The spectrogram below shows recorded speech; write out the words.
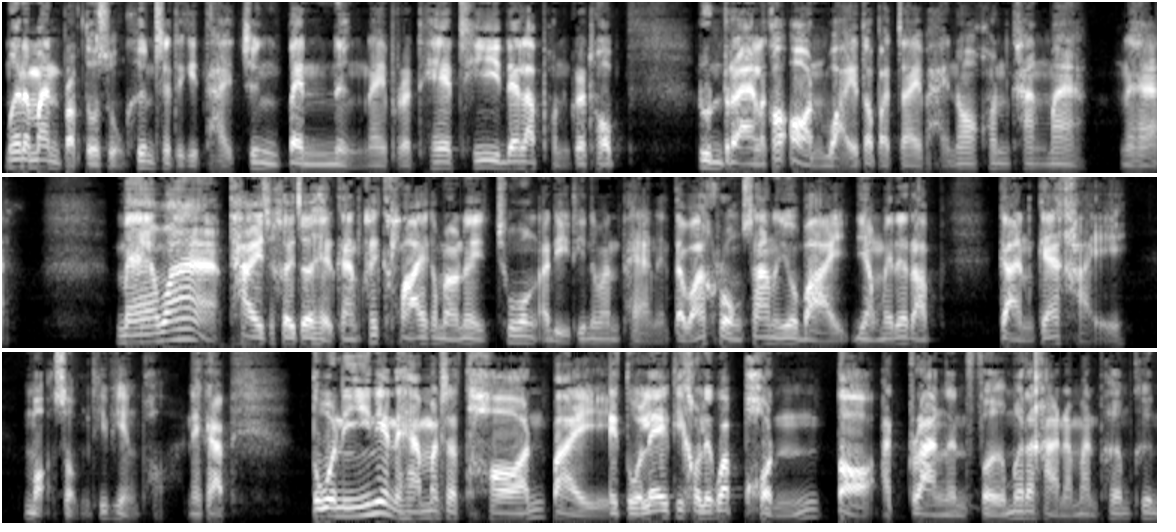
เมื่อน้ำมันปรับตัวสูงขึ้นเศรษฐกิจไทยจึงเป็นหนึ่งในประเทศที่ได้รับผลกระทบ รุนแรงแล้วก็อ่อนไหวต่อปัจจัยภายนอกค่อนข้างมากนะฮะแม้ว่าไทยจะเคยเจอเหตุการณ์คล้ายๆ กับเราในช่วงอดีตที่น้ำมันแพงเนี่ยแต่ว่าโครงสร้างนโยบายยังไม่ได้รับการแก้ไขเหมาะสมที่เพียงพอนะครับ ตัวนี้เนี่ยนะฮะมันสะท้อนไปในตัวเลขที่เขาเรียกว่าผลต่ออัตราเงินเฟ้อเมื่อราคาน้ำมันเพิ่มขึ้น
